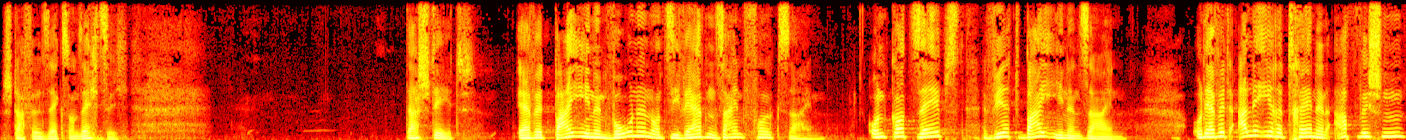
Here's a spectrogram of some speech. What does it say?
Staffel 66. Da steht, er wird bei ihnen wohnen und sie werden sein Volk sein. Und Gott selbst wird bei ihnen sein. Und er wird alle ihre Tränen abwischen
